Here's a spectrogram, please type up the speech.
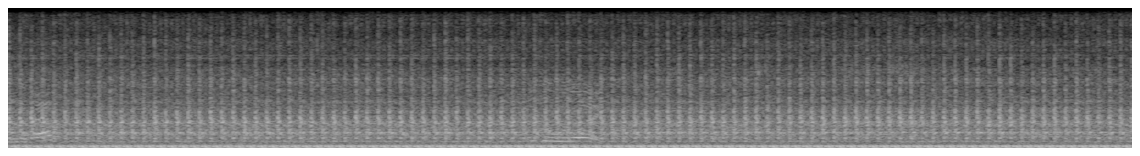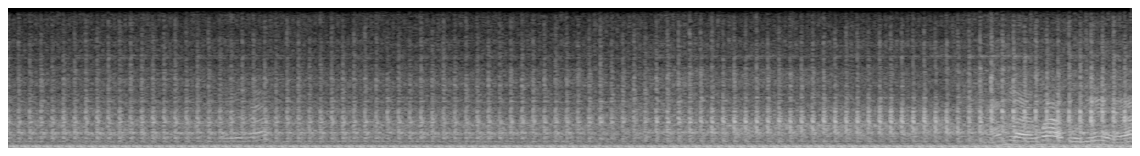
ดูครับให้ดูเลยนี่นะครับ น้ำ แรงมากตัวนี้เห็นไหม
